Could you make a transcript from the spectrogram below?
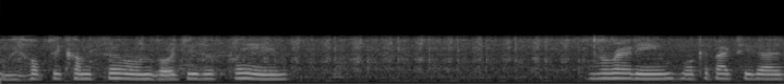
We hope they come soon. Lord Jesus, please. Alrighty. We'll get back to you guys.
